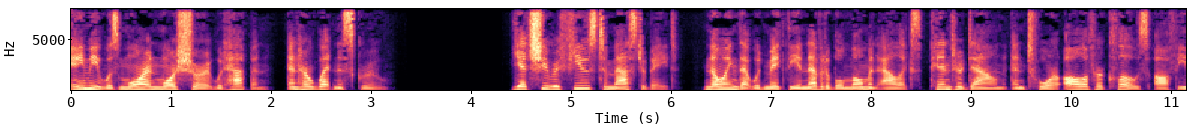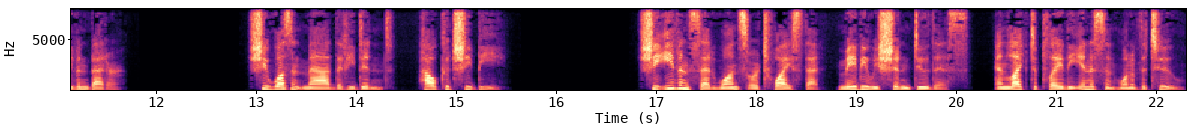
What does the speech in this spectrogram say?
Amy was more and more sure it would happen, and her wetness grew. Yet she refused to masturbate, knowing that would make the inevitable moment Alex pinned her down and tore all of her clothes off even better. She wasn't mad that he didn't, how could she be? She even said once or twice that, maybe we shouldn't do this, and liked to play the innocent one of the two.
